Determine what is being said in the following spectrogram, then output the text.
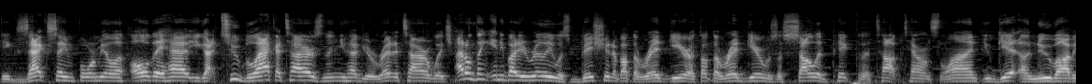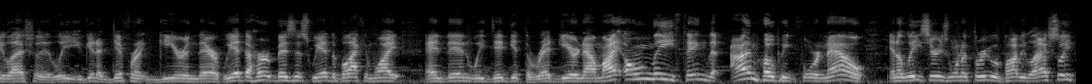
the exact same formula. All they have, you got two black attires, and then you have your red attire, which I don't think anybody really was bishing about the red gear. I thought the red gear was a solid pick for the top talents line. You get a new Bobby Lashley Elite. You get a different gear in there. We had the Hurt Business, we had the black and white, and then we did get the red gear. Now, my only thing that I'm hoping for now in Elite Series 103 with Bobby Lashley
